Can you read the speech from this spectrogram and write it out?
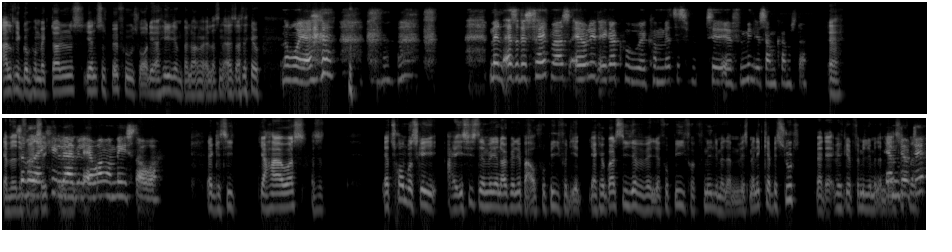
aldrig gå på McDonald's, Jensens Bøfhus, hvor de har heliumballoner, eller sådan, altså det er jo, Nå ja. Men altså, det sagde mig også ærgerligt ikke at kunne øh, komme med til, til øh, familiesamkomster. ja. Jeg ved det Så ved jeg ikke helt, hvad jeg ville ærge mig mest over. jeg kan sige, jeg har jo også, altså, jeg tror måske, ej, i sidste ende vil jeg nok vælge bagofobi, fordi jeg, jeg kan jo godt sige, at jeg vil vælge fobi for familiemedlemmer, hvis man ikke kan beslutte, hvad det er, hvilket familiemedlem Jamen, det det er, er jo så kan det.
